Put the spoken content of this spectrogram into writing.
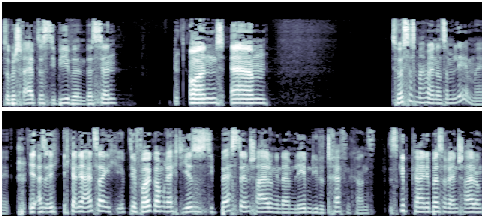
So beschreibt es die Bibel ein bisschen. Und ähm, so ist das manchmal in unserem Leben. Ey. Also ich, ich kann dir eins sagen, ich gebe dir vollkommen recht, Jesus ist die beste Entscheidung in deinem Leben, die du treffen kannst. Es gibt keine bessere Entscheidung,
